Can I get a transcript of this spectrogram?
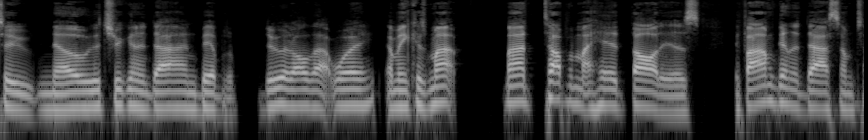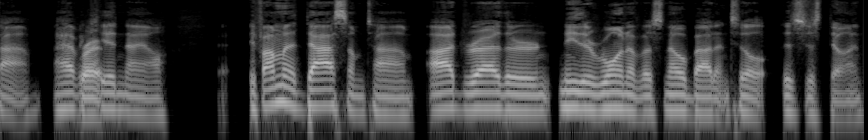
to know that you're going to die and be able to do it all that way? I mean, because my my top of my head thought is, if I'm going to die sometime, I have a Right. kid now. If I'm going to die sometime, I'd rather neither one of us know about it until it's just done.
